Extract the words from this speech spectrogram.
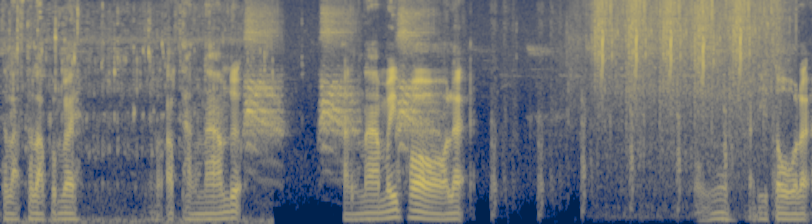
สลับสลับกันไปอัพถังน้ำด้วยถังน้ำไม่พอแล้วโอ้อันนี้โตแล้ว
